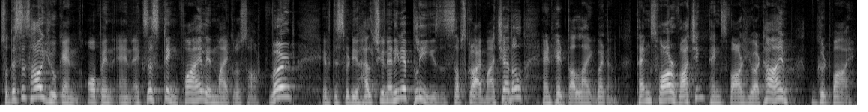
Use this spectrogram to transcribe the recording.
So this is how you can open an existing file in Microsoft Word. If this video helps you in any way, please subscribe my channel and hit the like button. Thanks for watching. Thanks for your time. Goodbye.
